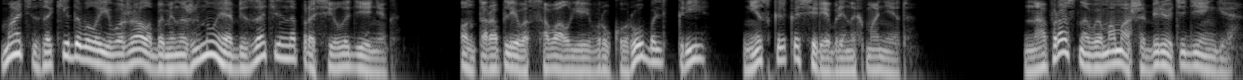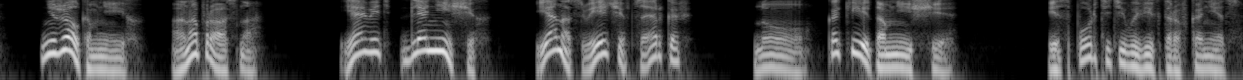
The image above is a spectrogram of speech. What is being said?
мать закидывала его жалобами на жену и обязательно просила денег. Он торопливо совал ей в руку рубль, три, несколько серебряных монет. — Напрасно вы, мамаша, берете деньги. Не жалко мне их, а напрасно. — Я ведь для нищих. Я на свечи, в церковь. — Ну, Какие там нищие? Испортите вы Виктора в конец.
